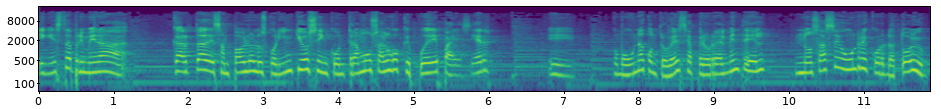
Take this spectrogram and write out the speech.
En esta primera carta de San Pablo a los Corintios encontramos algo que puede parecer eh, como una controversia, pero realmente él nos hace un recordatorio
